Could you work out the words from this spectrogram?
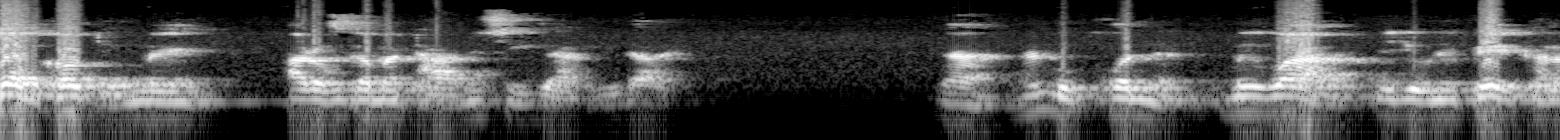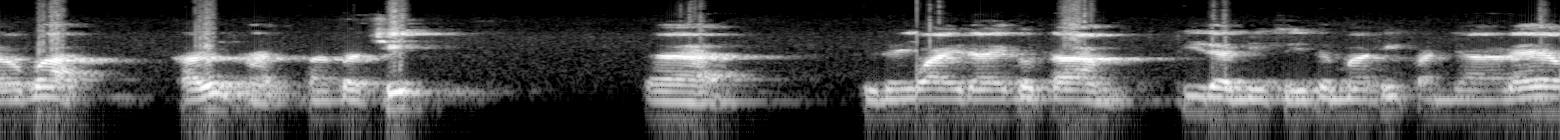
ย่อมเข้าถึงในอารมณ์กรรมฐานสี่อย่างนี้ได้นะนั้นบุคคลเนี่ยไม่ว่าจะอยู่ในเพศคารวะคารุหัดปันประชิตนะอยู่ในวัยใดก็ตามที่ได้มีศีสมาธิปัญญาแล้ว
